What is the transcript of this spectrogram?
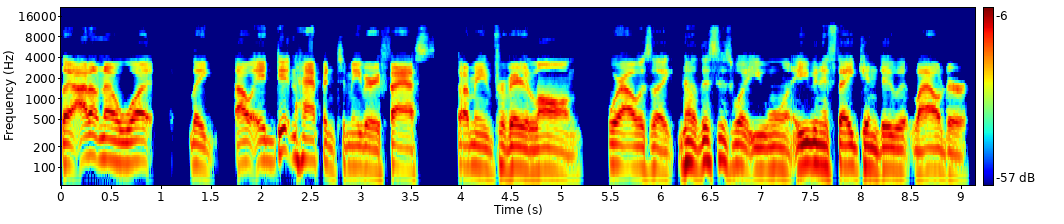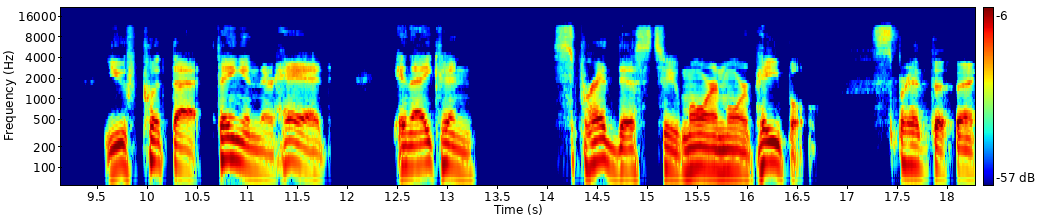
like i don't know what like I, it didn't happen to me very fast i mean for very long where i was like no this is what you want even if they can do it louder you've put that thing in their head and they can spread this to more and more people. Spread the thing.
